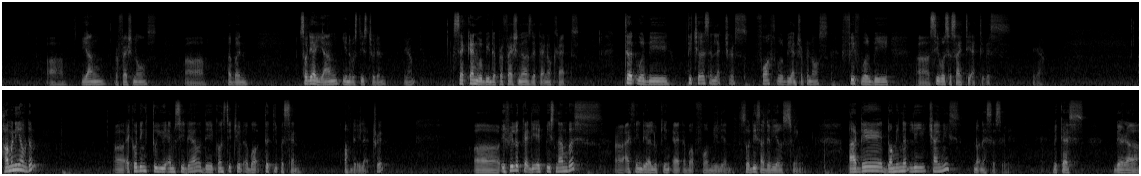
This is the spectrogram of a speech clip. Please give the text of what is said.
uh, young professionals, uh, urban. So they are young university students, yeah? Second will be the professionals, the technocrats. Third will be teachers and lecturers. Fourth will be entrepreneurs. Fifth will be uh, civil society activists. Yeah. How many of them? Uh, according to UMCEDEL, they constitute about 30% of the electorate. Uh, if you look at DAP's numbers, uh, I think they are looking at about 4 million. So these are the real swing. Are they dominantly Chinese? Not necessarily, because there are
